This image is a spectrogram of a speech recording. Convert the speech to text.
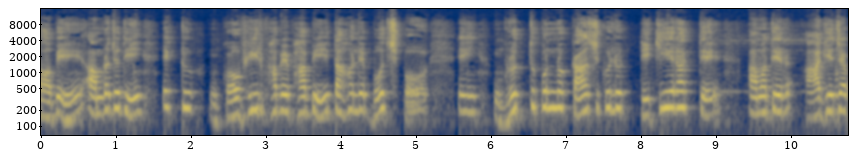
তবে আমরা যদি একটু গভীরভাবে ভাবি, তাহলে বুঝব এই গুরুত্বপূর্ণ কাজগুলো টিকিয়ে রাখতে আমাদের আগে যা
